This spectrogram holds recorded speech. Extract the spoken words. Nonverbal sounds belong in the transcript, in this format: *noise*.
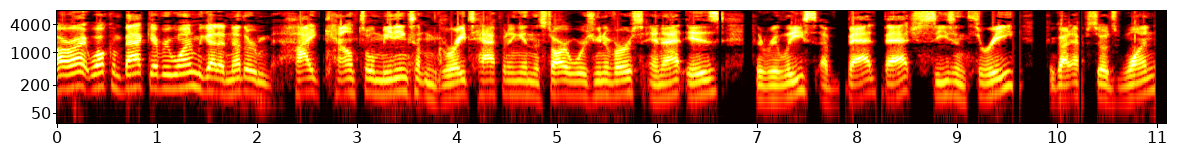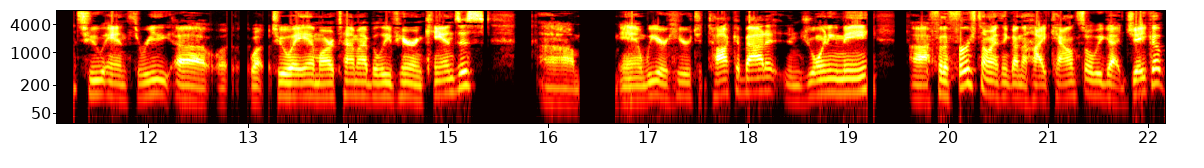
All right, welcome back, everyone. We got another High Council meeting. Something great's happening in the Star Wars universe, and that is the release of Bad Batch Season 3. We've got episodes 1, 2, and 3, uh, what, 2 a.m. our time, I believe, here in Kansas. Um, and we are here to talk about it. And joining me uh, for the first time, I think, on the High Council, we got Jacob.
